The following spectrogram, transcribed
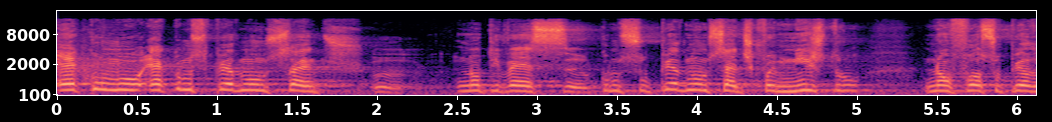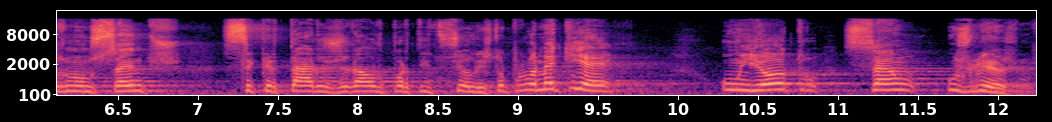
É como, é como se Pedro Nuno Santos eh, não tivesse, como se o Pedro Nuno Santos, que foi ministro, não fosse o Pedro Nuno Santos secretário-geral do Partido Socialista. O problema é que é. Um e outro são os mesmos.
